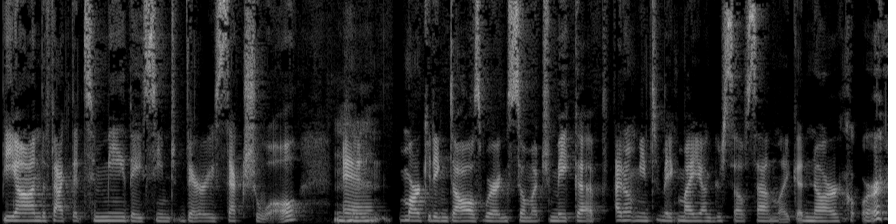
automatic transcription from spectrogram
beyond the fact that to me they seemed very sexual mm-hmm. and marketing dolls wearing so much makeup. I don't mean to make my younger self sound like a narc or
